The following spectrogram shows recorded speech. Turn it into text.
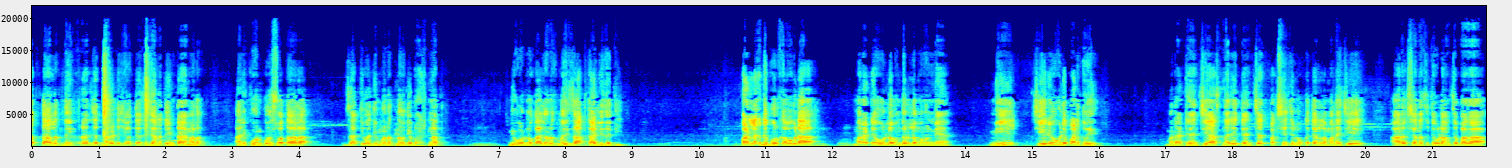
पत्ता हलत नाही राज्यात मराठ्याशिवाय त्याचं ध्यानात येईन टायमाला आणि कोण कोण स्वतःला जातीवादी म्हणत नव्हते भाषणात. निवडणूक आल्यावरच मध्ये जात काढली जाती. पाडला का नाही बुरखा उघडा? मराठ्यावर लावून धरलं म्हणून मी मी चेहरे उघडे पाडतोय. मराठ्यांचे असणारे त्यांच्याच पक्षाचे लोक त्यांना म्हणायचे आरक्षणाचं तेवढं आमचं बघा.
